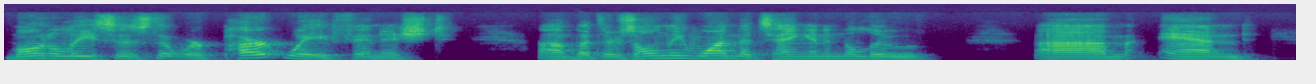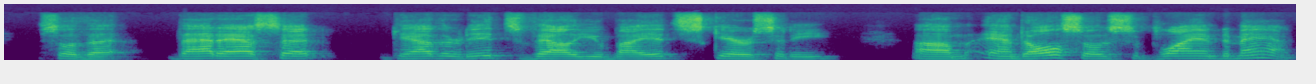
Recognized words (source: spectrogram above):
Mona Lisas that were partway finished, um, but there's only one that's hanging in the Louvre. Um, and so that that asset gathered its value by its scarcity um, and also supply and demand.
